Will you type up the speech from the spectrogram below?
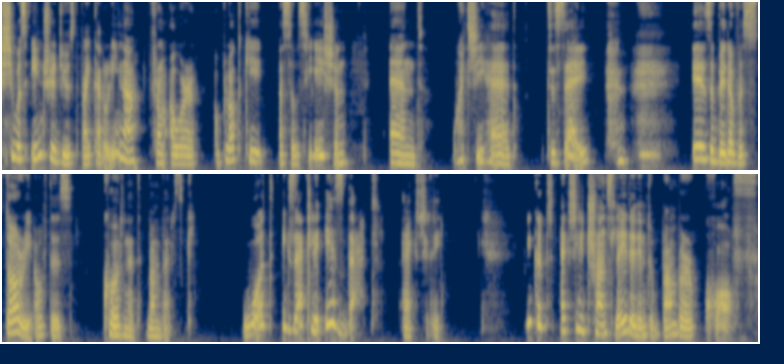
She was introduced by Karolina from our Oplotki Association and what she had to say is a bit of a story of this Kornet Bamberski. What exactly is that, actually? We could actually translate it into Bamber cough,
